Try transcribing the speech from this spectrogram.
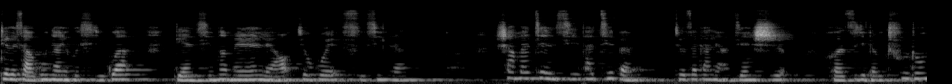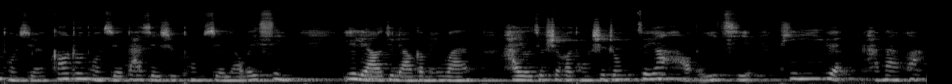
这个小姑娘有个习惯，典型的没人聊就会死心人。上班间隙，她基本就在干两件事：和自己的初中同学、高中同学、大学时同学聊微信，一聊就聊个没完。还有就是和同事中最要好的一起听音乐、看漫画。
